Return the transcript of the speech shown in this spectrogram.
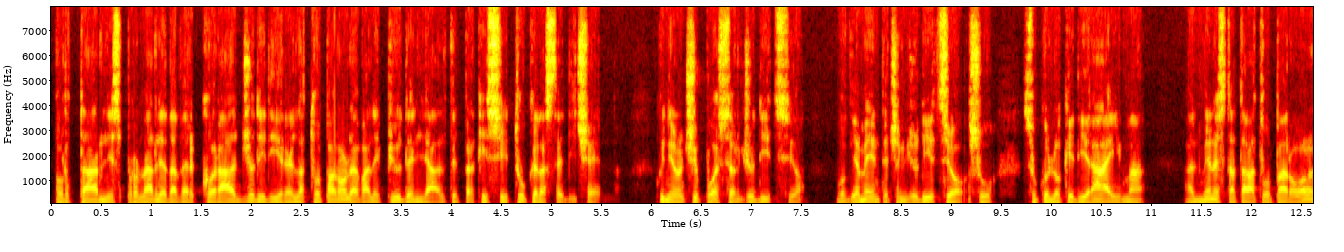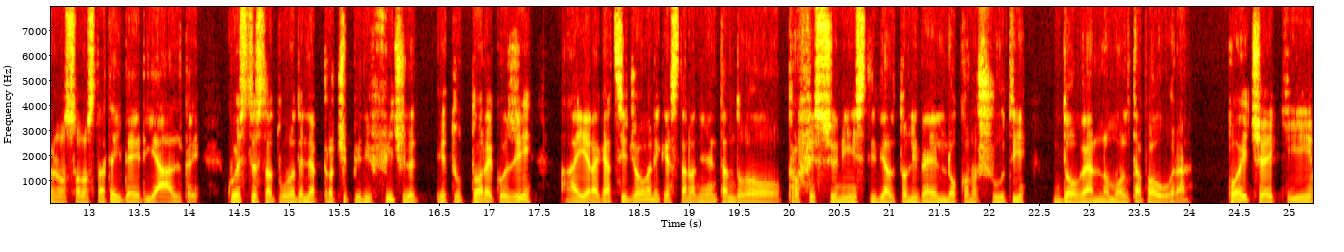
portarli, spronarli ad avere coraggio di dire la tua parola vale più degli altri perché sei tu che la stai dicendo. Quindi non ci può essere giudizio. Ovviamente c'è il giudizio su, su quello che dirai, ma almeno è stata la tua parola e non sono state idee di altri. Questo è stato uno degli approcci più difficili e tuttora è così ai ragazzi giovani che stanno diventando professionisti di alto livello, conosciuti, dove hanno molta paura. Poi c'è chi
